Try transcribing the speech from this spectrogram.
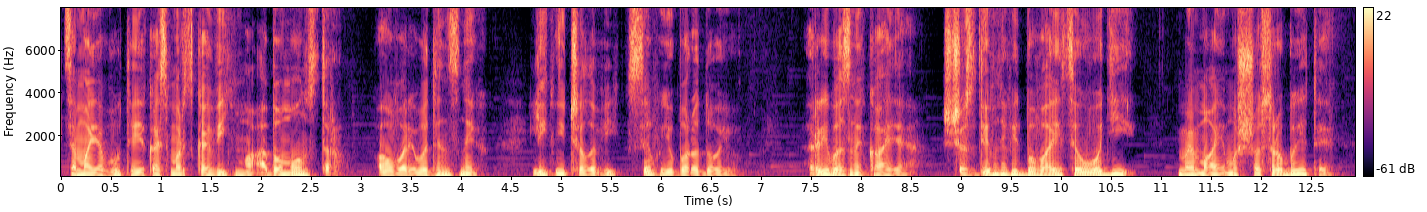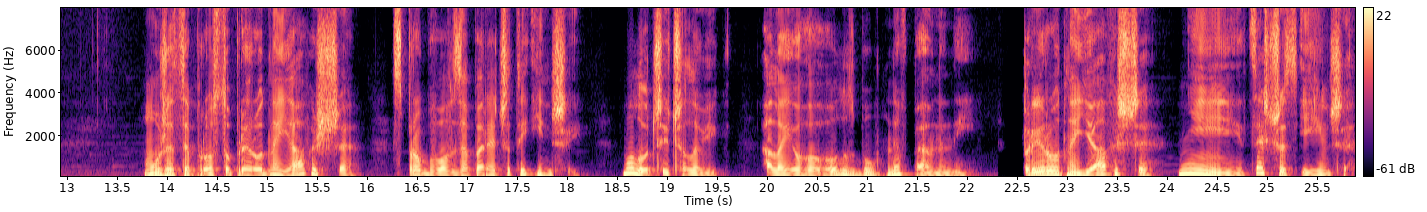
Це має бути якась морська відьма або монстр, говорив один з них, літній чоловік з сивою бородою. Риба зникає, щось дивне відбувається у воді. Ми маємо щось робити. Може, це просто природне явище? спробував заперечити інший, молодший чоловік, але його голос був невпевнений. Природне явище? Ні, це щось інше.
